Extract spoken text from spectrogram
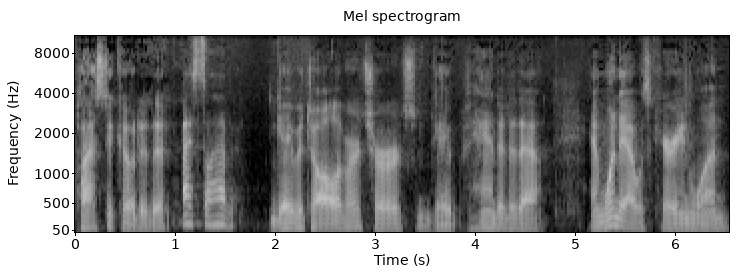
plastic coated it, I still have it. gave it to all of our church and gave handed it out. And one day I was carrying one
